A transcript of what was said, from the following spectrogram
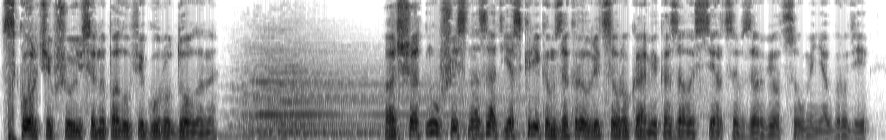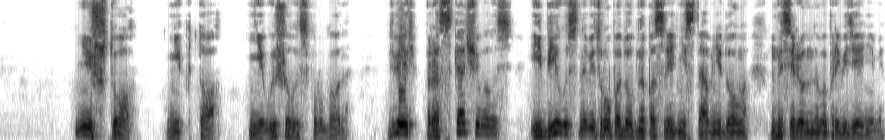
скорчившуюся на полу фигуру Долана — Отшатнувшись назад, я с криком закрыл лицо руками, казалось, сердце взорвется у меня в груди. Ничто, никто не вышел из фургона. Дверь раскачивалась и билась на ветру, подобно последней ставне дома, населенного привидениями.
